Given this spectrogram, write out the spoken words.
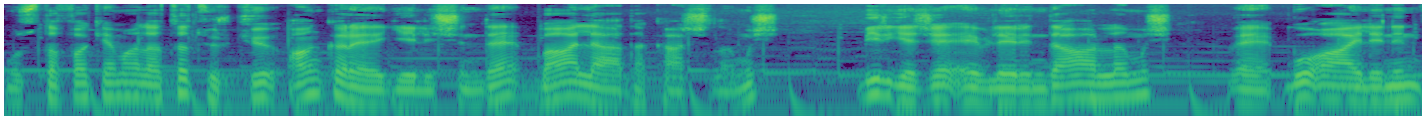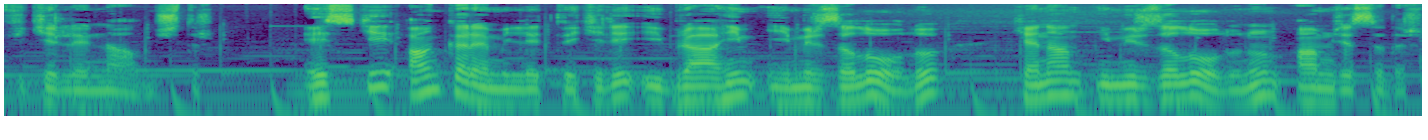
Mustafa Kemal Atatürk'ü Ankara'ya gelişinde Bala'da karşılamış, bir gece evlerinde ağırlamış ve bu ailenin fikirlerini almıştır. Eski Ankara Milletvekili İbrahim İmirzalıoğlu, Kenan İmirzalıoğlu'nun amcasıdır.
